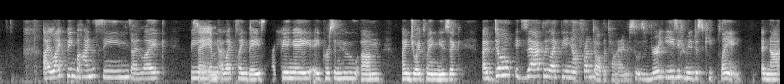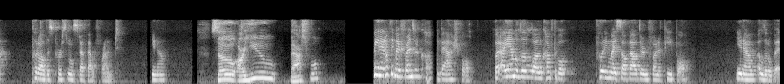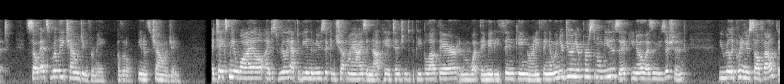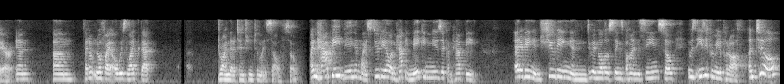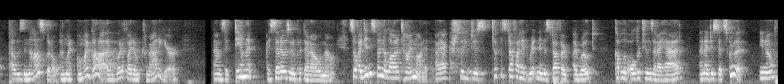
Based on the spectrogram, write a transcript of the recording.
I like being behind the scenes. I like being. Same. I like playing bass. I like being a a person who um, I enjoy playing music. I don't exactly like being out front all the time, so it was very easy for me to just keep playing and not put all this personal stuff out front. You know. So, are you bashful? I mean, I don't think my friends would call me bashful, but I am a little uncomfortable putting myself out there in front of people, you know, a little bit. So it's really challenging for me, a little, you know, it's challenging. It takes me a while. I just really have to be in the music and shut my eyes and not pay attention to the people out there and what they may be thinking or anything. And when you're doing your personal music, you know, as a musician, you're really putting yourself out there. And um, I don't know if I always like that, drawing that attention to myself. So I'm happy being in my studio. I'm happy making music. I'm happy editing and shooting and doing all those things behind the scenes. So it was easy for me to put off until I was in the hospital and went, oh my God, what if I don't come out of here? And I was like, damn it. I said I was going to put that album out. So I didn't spend a lot of time on it. I actually just took the stuff I had written and the stuff I, I wrote, a couple of older tunes that I had, and I just said, screw it, you know,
